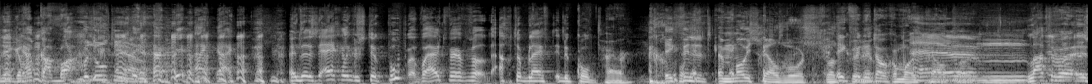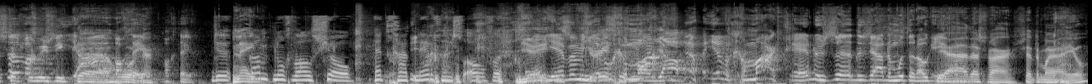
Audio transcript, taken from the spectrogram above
Denken, wat kan wat bedoelt hij nou? Ja, ja. En dat is eigenlijk een stuk poep uitwerpen dat achterblijft in de konthaar. Ik vind het een mooi scheldwoord. wat Ik vind het ook een mooi. Ehm, Laten we wat een is- stukje wacht- muziek ja, eh, wacht horen. Even, wacht even. De Nee. Kant nog wel show. Het gaat nergens over. Je hebt hem, je hebt hem gemaakt. Je hebt hem gemaakt, hè? Dus, eh, dus ja, dan moet er ook in. Ja, dat is waar. Zet hem maar aan, joh.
